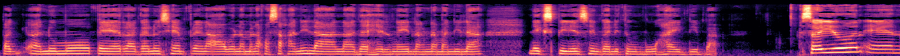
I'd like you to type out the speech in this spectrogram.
pag ano mo pera, ganun syempre naawa naman ako sa kanila na dahil ngayon lang naman nila na-experience yung ganitong buhay, ba? So yun, and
